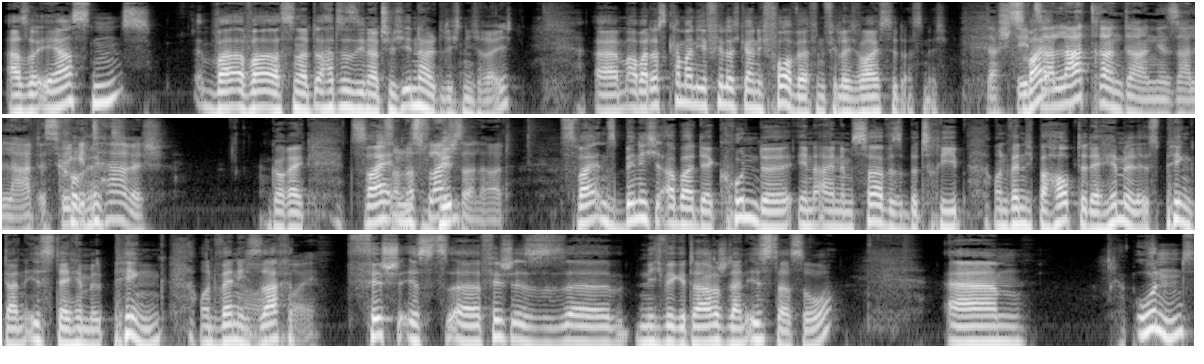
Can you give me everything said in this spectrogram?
Also erstens war, war es, hatte sie natürlich inhaltlich nicht recht. Ähm, aber das kann man ihr vielleicht gar nicht vorwerfen, vielleicht weiß sie das nicht. Da steht Zwei- Salat dran, Daniel. Salat ist Korrekt. vegetarisch. Korrekt. Besonders Zweitens bin, Fleischsalat. zweitens bin ich aber der Kunde in einem Servicebetrieb und wenn ich behaupte, der Himmel ist pink, dann ist der Himmel pink. Und wenn ich Oh, sage. Fisch ist, äh, Fisch ist äh, nicht vegetarisch, dann ist das so. Ähm, und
